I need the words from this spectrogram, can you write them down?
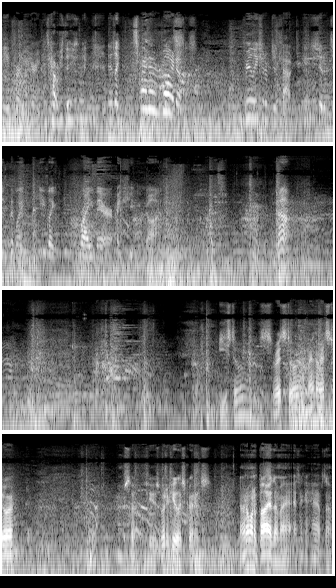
feet from me during this conversation. And it's like, spread out and find him. Really should have just found him. Should have just been like, he's like right there. I shit you not. Yeah. Door? Red store? Am I in the red store? I'm so confused. What are Helix credits? I don't want to buy them. I, I think I have them.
